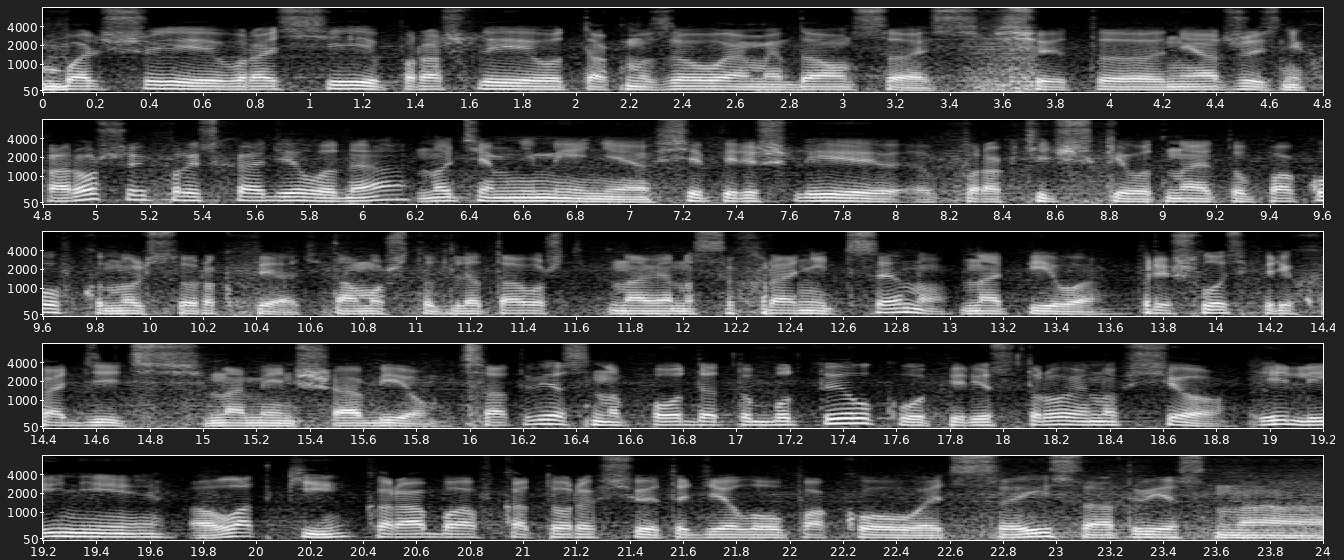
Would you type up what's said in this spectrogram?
большие в России прошли вот так называемый даунсайз. Все это не от жизни хорошее происходило, да, но тем не менее все перешли практически вот на эту упаковку 0,45, потому что для того, чтобы, наверное, сохранить цену на пиво, пришлось переходить на меньший объем. Соответственно, под эту бутылку перестроено все. И линии, лотки, короба, в которые все это дело упаковывается, и, соответственно,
